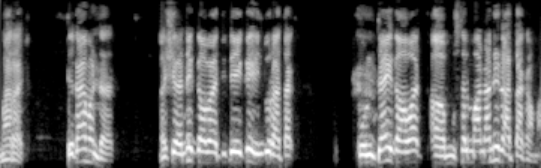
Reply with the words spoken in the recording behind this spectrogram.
महाराज ते काय म्हणतात? अशी अनेक गाव आहेत तिथे एकही हिंदू राहता कोणत्याही गावात मुसलमानाने राहता कामा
